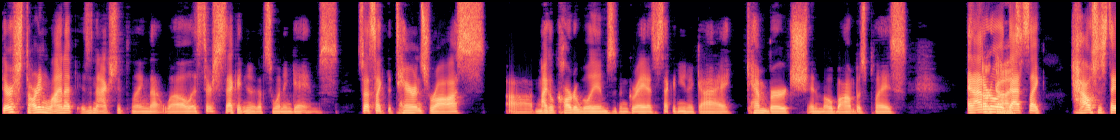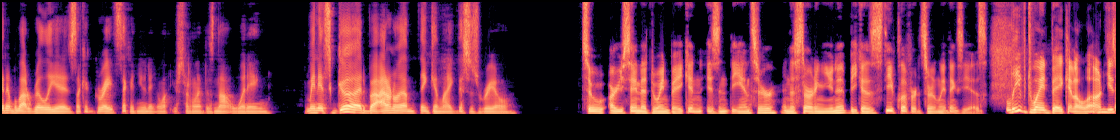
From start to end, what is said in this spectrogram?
their starting lineup isn't actually playing that well. It's their second unit that's winning games. So that's like the Terrence Ross, uh, Michael Carter Williams has been great as a second unit guy, Khem Birch in Mo Bamba's place. And I don't Our know guys. if that's like how sustainable that really is. Like a great second unit, your starting lineup is not winning. I mean, it's good, but I don't know. I'm thinking like this is real. So, are you saying that Dwayne Bacon isn't the answer in the starting unit? Because Steve Clifford certainly thinks he is. Leave Dwayne Bacon alone. He's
